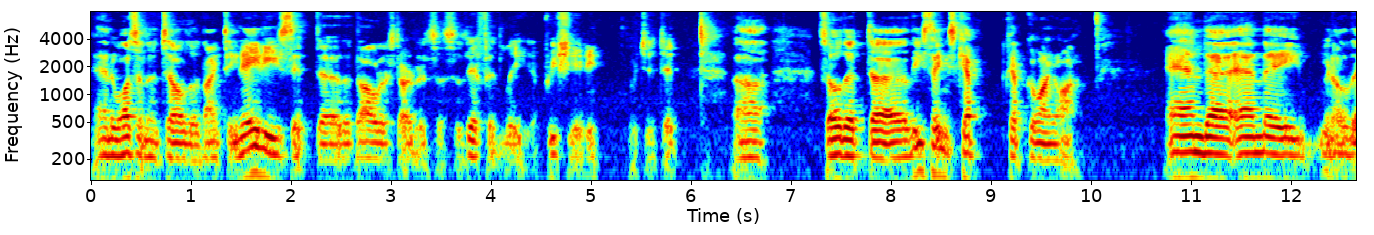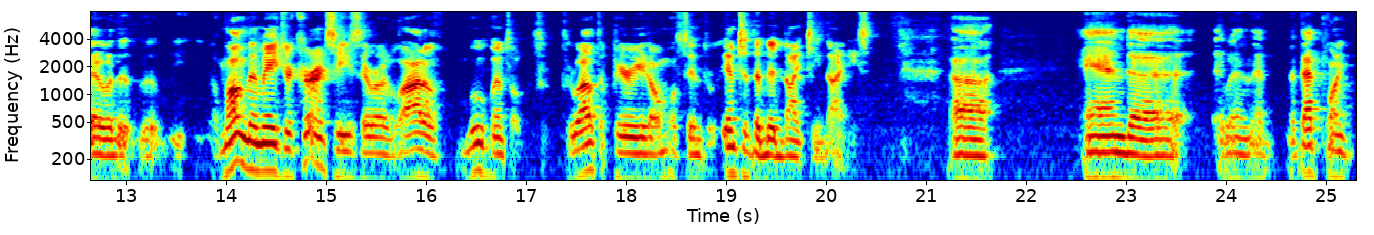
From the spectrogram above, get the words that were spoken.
And it wasn't until the 1980s that uh, the dollar started significantly appreciating, which it did. Uh, so that uh, these things kept kept going on, and uh, and they you know there were the, the, among the major currencies there were a lot of movements throughout the period, almost into into the mid 1990s, uh, and uh, when at, at that point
